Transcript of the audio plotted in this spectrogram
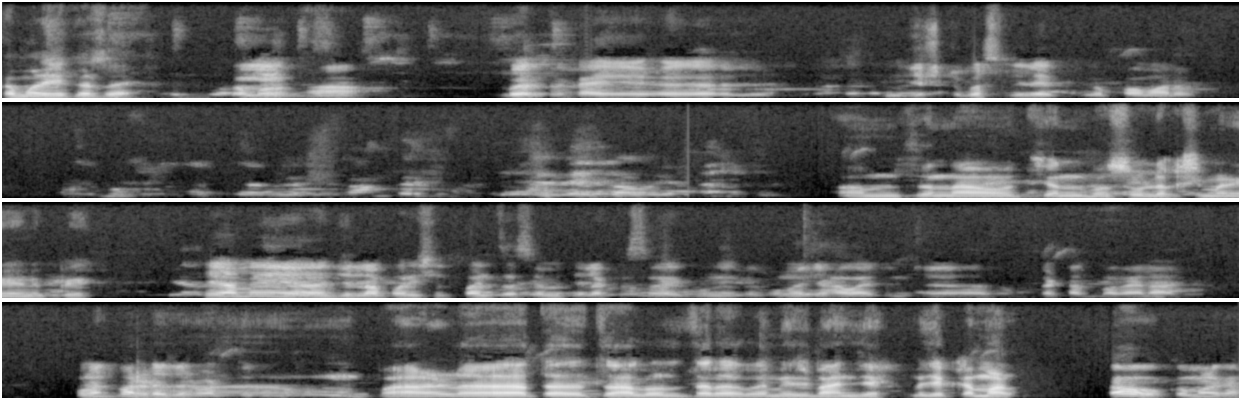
कमळ हे कसं आहे? कमळ? हा. काय अं, ज्येष्ठ बसलेले आहेत गप्पा मारत. आमचं नाव चंदबसू लक्ष्मण येणपे. हे आम्ही जिल्हा परिषद पंचायत समितीला कसं आहे कुणी कुणाची हवा आहे तुमच्या गटात बघायला आलो. कुणाच पारडं जर वाटतं? पारडा आता चालवलं तर रमेश भांजे म्हणजे कमळ. का हो कमळ का?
